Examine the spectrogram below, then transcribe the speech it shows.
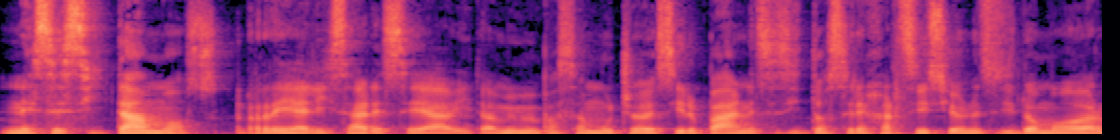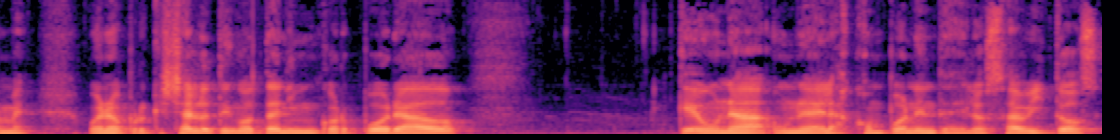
necesitamos realizar ese hábito. A mí me pasa mucho decir, pa, necesito hacer ejercicio, necesito moverme. Bueno, porque ya lo tengo tan incorporado que una, una de las componentes de los hábitos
